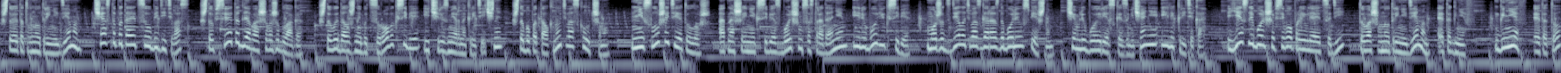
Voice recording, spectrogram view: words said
что этот внутренний демон часто пытается убедить вас, что все это для вашего же блага, что вы должны быть суровы к себе и чрезмерно критичны, чтобы подтолкнуть вас к лучшему. Не слушайте эту ложь. Отношение к себе с большим состраданием и любовью к себе может сделать вас гораздо более успешным, чем любое резкое замечание или критика. Если больше всего проявляется Ди, то ваш внутренний демон – это гнев. Гнев – это то,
